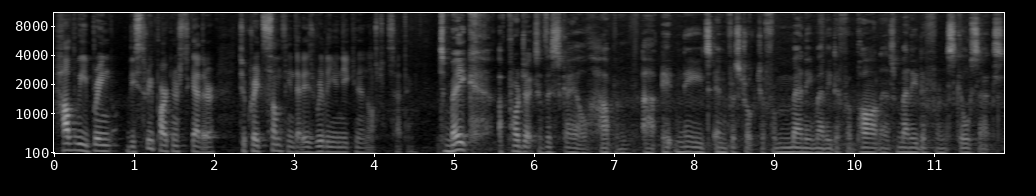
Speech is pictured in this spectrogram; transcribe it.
How do we bring these three partners together to create something that is really unique in an hospital setting? To make a project of this scale happen, uh, it needs infrastructure from many, many different partners, many different skill sets.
